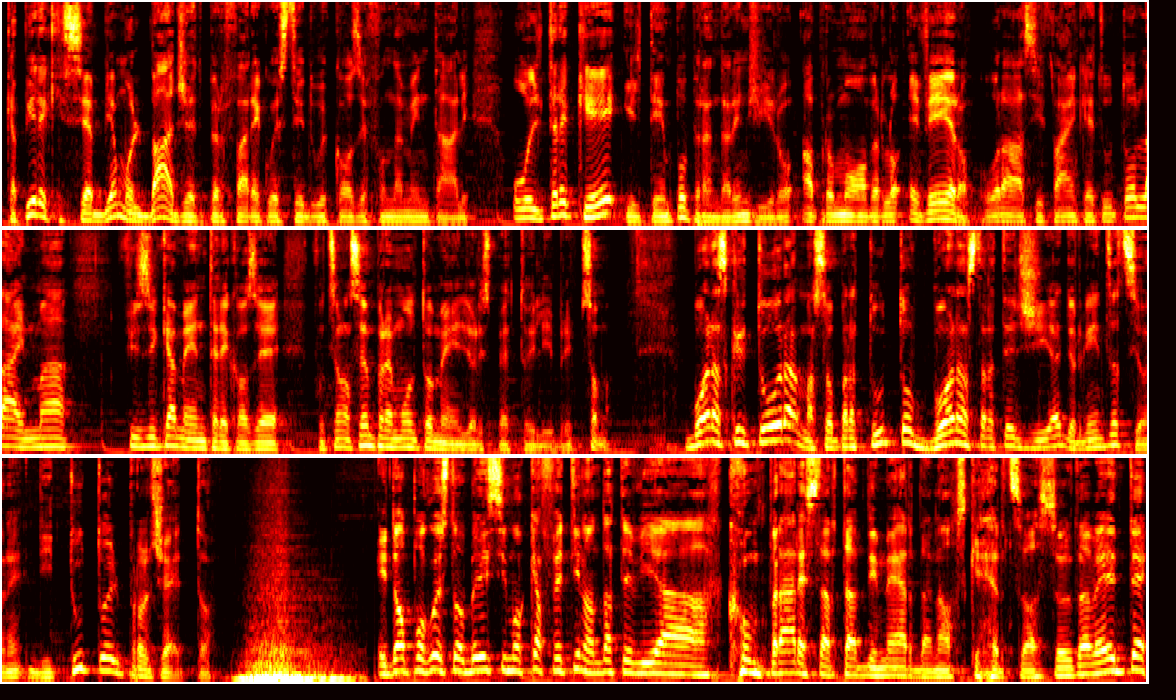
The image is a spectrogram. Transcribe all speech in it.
capire che se abbiamo il budget per fare queste due cose fondamentali, oltre che il tempo per andare in giro a promuoverlo. È vero, ora si fa anche tutto online, ma fisicamente le cose funzionano sempre molto meglio rispetto ai libri. Insomma, buona scrittura, ma soprattutto buona strategia di organizzazione di tutto il progetto. E dopo questo bellissimo caffettino andatevi a comprare startup di merda, no scherzo, assolutamente.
